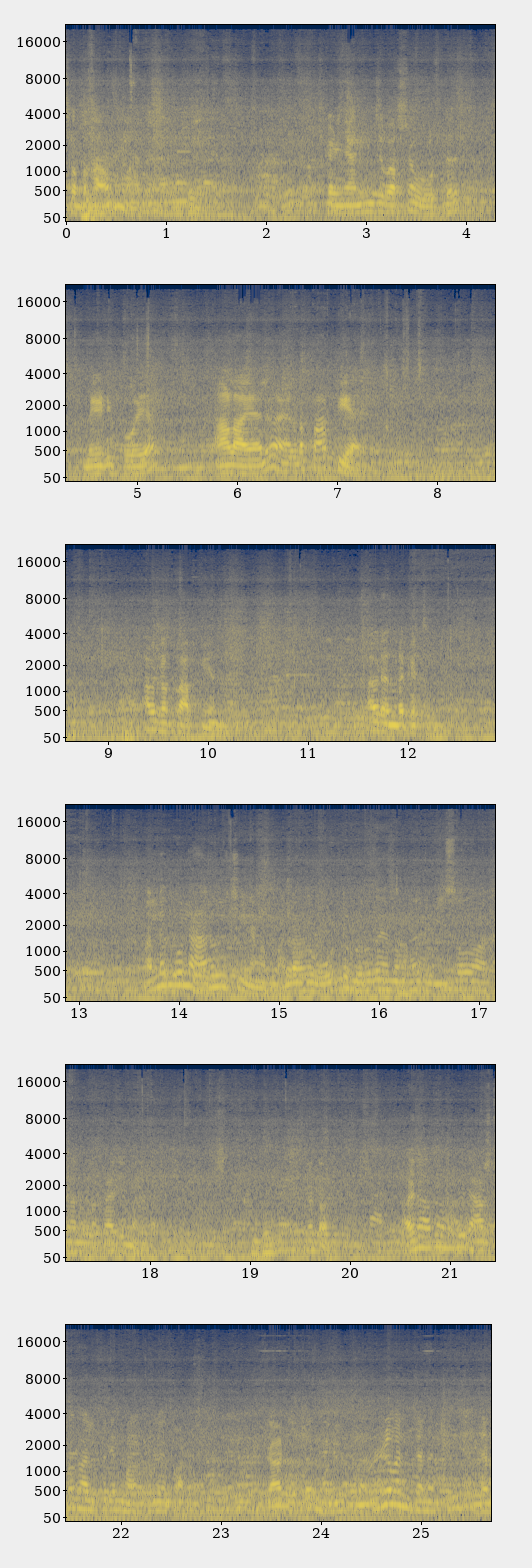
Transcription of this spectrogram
സ്വഭാവം മാറ്റണം കഴിഞ്ഞ അഞ്ച് വർഷം വോട്ട് നേടിപ്പോയ ആളായാലും അയാളുടെ പാർട്ടിയായാലും. അവരുടെ പ്രാപ്തി എന്ന് അവരെന്തൊക്കെ ചെയ്യും? നല്ലതുപോലെ ആലോചിച്ച് ചെയ്യണം. അല്ലാതെ വോട്ട് വെറുതെ നമ്മൾ ഉത്സവമാക്കാനുള്ള കാര്യമല്ല. കേട്ടോ? അതിനകത്ത് നമുക്ക് രാഷ്ട്ര താല്പര്യം മാത്രമേ പാടുള്ളൂ. രാജ്യത്തെ മുഴുവൻ ജനക്കും ജന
